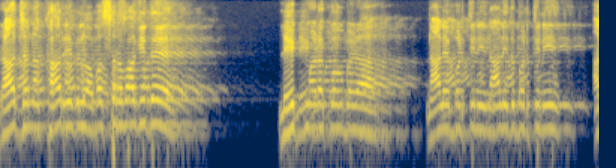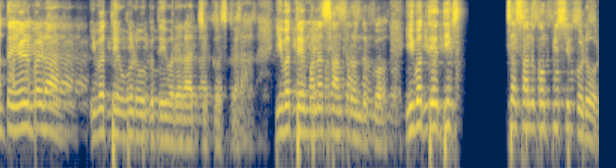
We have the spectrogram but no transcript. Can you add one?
ರಾಜನ ಕಾರ್ಯಗಳು ಅವಸರವಾಗಿದೆ. ಲೇಟ್ ಮಾಡಕ್ ಹೋಗ್ಬೇಡ. ನಾಳೆ ಬರ್ತೀನಿ, ನಾಳಿದ್ದು ಬರ್ತೀನಿ ಅಂತ ಹೇಳ್ಬೇಡ. ಇವತ್ತೇ ಓಡುವ ದೇವರ ರಾಜ್ಯಕ್ಕೋಸ್ಕರ. ಇವತ್ತೇ ಮನಸ್ಸಾಂತರ ಒಂದಕ್ಕೋ ಇವತ್ತೇ ದೀಕ್ಷ ಒಪ್ಪಿಸಿಕೊಡು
